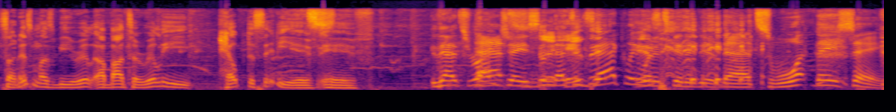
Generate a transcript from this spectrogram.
So this must be really about to really help the city if if That's right, That's- Jason. That's is it? exactly what Is it's going to do. That's what they say.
